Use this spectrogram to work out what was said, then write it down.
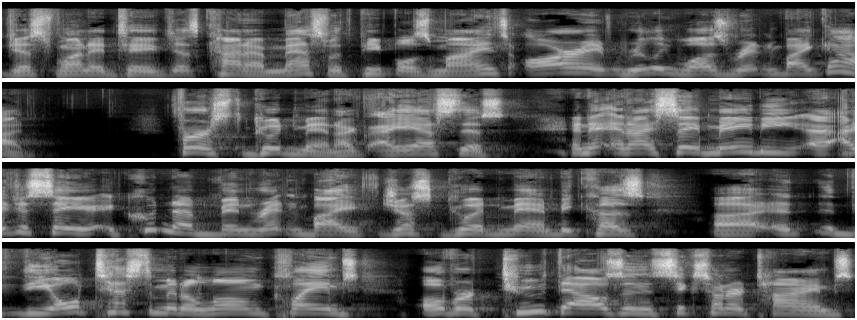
just wanted to just kind of mess with people's minds, or it really was written by God. First, good men. I, I ask this, and, and I say maybe, I just say it couldn't have been written by just good men because uh, the Old Testament alone claims over 2,600 times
